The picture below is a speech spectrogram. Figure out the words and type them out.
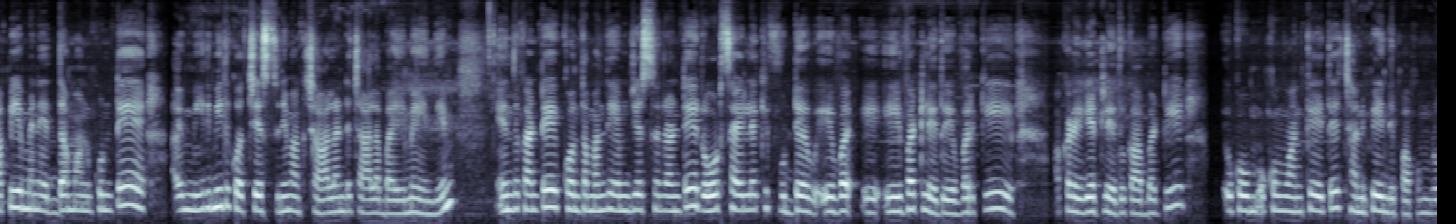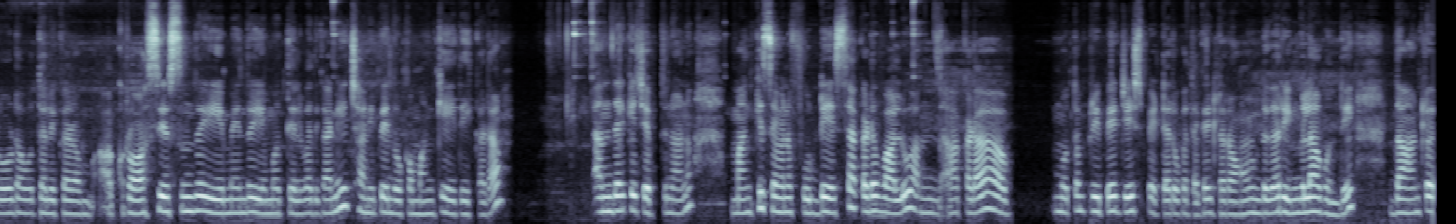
ఆపి ఏమైనా ఇద్దాం అనుకుంటే అవి మీది మీదకి వచ్చేస్తున్నాయి. మాకు చాలా అంటే చాలా భయమైంది. ఎందుకంటే కొంతమంది ఏం చేస్తున్నారంటే రోడ్ సైడ్లకి ఫుడ్ ఇవ్వ ఇవ్వట్లేదు. ఎవరికి అక్కడ ఇవ్వట్లేదు కాబట్టి ఒక ఒక మంకీ అయితే చనిపోయింది పాపం. రోడ్ అవతల ఇక్కడ క్రాస్ చేస్తుందో ఏమైందో ఏమో తెలియదు కానీ చనిపోయింది ఒక మంకీ అయితే ఇక్కడ. అందరికీ చెప్తున్నాను మంకీస్ ఏమైనా ఫుడ్ వేస్తే అక్కడ వాళ్ళు అక్కడ మొత్తం ప్రిపేర్ చేసి పెట్టారు. ఒక దగ్గర ఇట్లా రౌండ్గా రింగ్ లాగా ఉంది. దాంట్లో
